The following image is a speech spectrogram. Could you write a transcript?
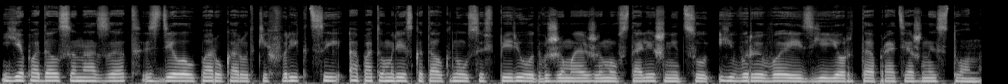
я подался назад, сделал пару коротких фрикций, а потом резко толкнулся вперед, вжимая жену в столешницу и вырывая из ее рта протяжный стон.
